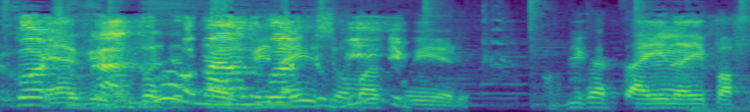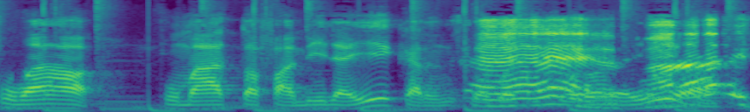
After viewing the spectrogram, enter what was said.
eu gosto É, do Cadu, você tá mas eu não ouvindo aí, gosto seu do Vini. maconheiro? Fica saindo É. aí pra fumar, ó, fumar a tua família aí, cara. Não esquece É, aí, ó. vai,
